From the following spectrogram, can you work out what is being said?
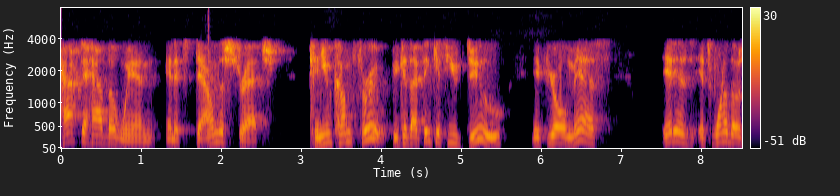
have to have the win and it's down the stretch, can you come through? Because I think if you do, if you're Ole Miss, it is it's one of those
